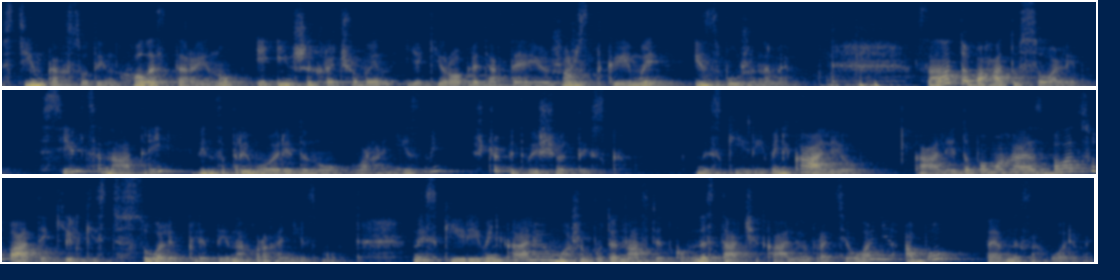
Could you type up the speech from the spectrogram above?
в стінках судин холестерину і інших речовин, які роблять артерії жорсткими і звуженими. Занадто багато солі. Сіль це натрій, він затримує рідину в організмі, що підвищує тиск. Низький рівень калію. Калій допомагає збалансувати кількість солі в клітинах організму. Низький рівень калію може бути наслідком нестачі калію в раціоні або певних захворювань.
